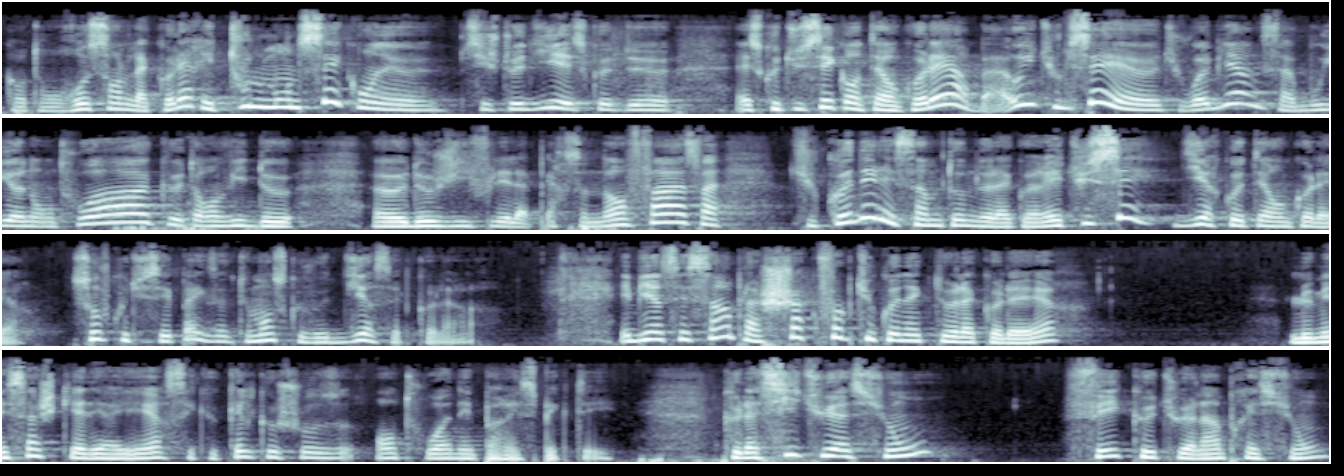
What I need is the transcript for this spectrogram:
quand on ressent de la colère, et tout le monde sait qu'on est. Si je te dis, est-ce que est-ce que tu sais quand t'es en colère? Bah oui, tu le sais. Euh, tu vois bien que ça bouillonne en toi, que t'as envie de euh, de gifler la personne d'en face. Enfin, tu connais les symptômes de la colère et tu sais dire que t'es en colère. Sauf que tu sais pas exactement ce que veut dire cette colère. Eh bien, c'est simple. À chaque fois que tu connectes la colère, le message qu'il y a derrière, c'est que quelque chose en toi n'est pas respecté, que la situation fait que tu as l'impression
